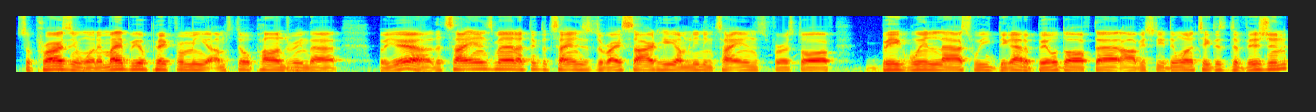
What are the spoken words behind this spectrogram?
surprising one. It might be a pick for me. I'm still pondering that. But yeah, the Titans, man, I think the Titans is the right side here. I'm leaning Titans first off. Big win last week. They got to build off that. Obviously, they want to take this division.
